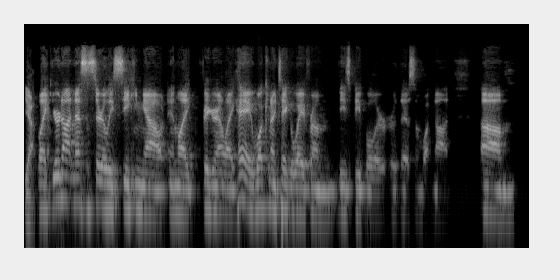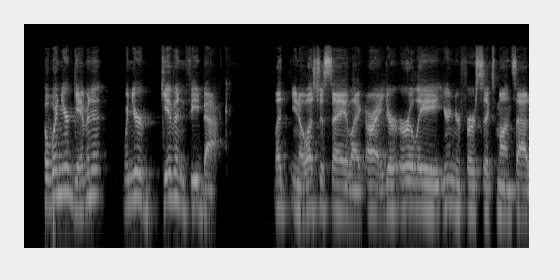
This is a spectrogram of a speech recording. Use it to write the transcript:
Yeah. Like you're not necessarily seeking out and like figuring out like hey what can i take away from these people or, or this and whatnot? Um, but when you're given it when you're given feedback let you know let's just say like all right you're early you're in your first six months at,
